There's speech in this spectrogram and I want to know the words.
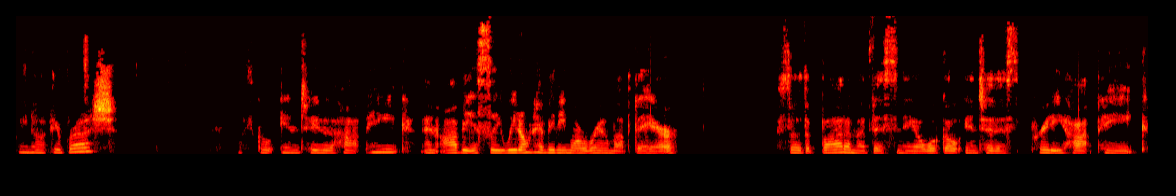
Clean off your brush. Let's go into the hot pink. And obviously we don't have any more room up there. So the bottom of this nail will go into this pretty hot pink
